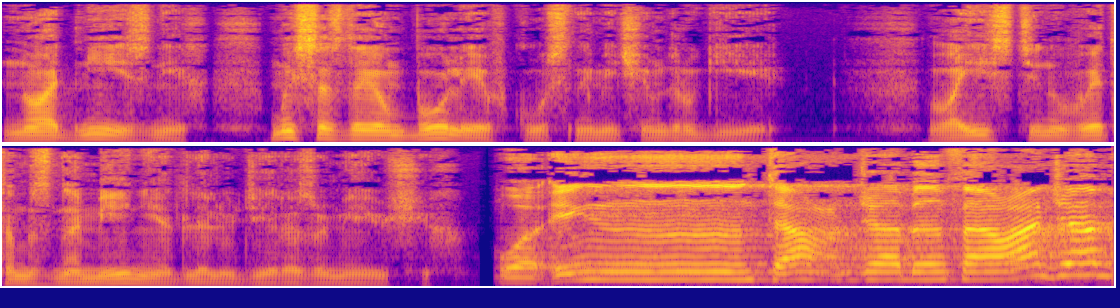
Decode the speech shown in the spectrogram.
но одни из них мы создаем более вкусными, чем другие. Воистину в этом знамение для людей разумеющих. وإن تعجب فعجب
